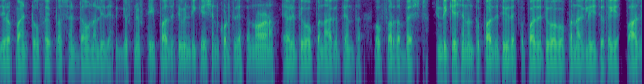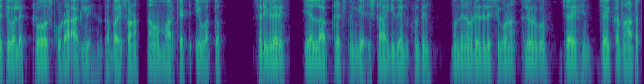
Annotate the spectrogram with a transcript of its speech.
Zero point two five percent down ಅಲ್ಲಿ ಇದೆ. ಗಿಫ್ಟ್ ನಿಫ್ಟಿ ಪಾಸಿಟಿವ್ ಇಂಡಿಕೇಶನ್ ಕೊಡ್ತಿದೆ. ನೋಡೋಣ ಯಾವ ರೀತಿ ಓಪನ್ ಆಗುತ್ತೆ ಅಂತ. Hope for the best indication ಅಂತೂ ಪಾಸಿಟಿವ್ ಇದೆ. ಪಾಸಿಟಿವ್ ಆಗಿ ಓಪನ್ ಆಗಲಿ, ಜೊತೆಗೆ ಪಾಸಿಟಿವ್ ಅಲ್ಲೇ ಕ್ಲೋಸ್ ಕೂಡ ಆಗಲಿ ಅಂತ ಬಯಸೋಣ ನಮ್ಮ ಮಾರ್ಕೆಟ್ ಇವತ್ತು. ಸರಿ ಗೆಳೆಯರಿ ಎಲ್ಲ ಅಪ್ಡೇಟ್ಸ್ ನಿಮಗೆ ಇಷ್ಟ ಆಗಿದೆ ಅಂದ್ಕೊಳ್ತೀನಿ. ಮುಂದಿನ ವಿಡಿಯೋದಲ್ಲಿ ಸಿಗೋಣ. ಅಲ್ಲಿವರೆಗೂ ಜೈ ಹಿಂದ್, ಜೈ ಕರ್ನಾಟಕ.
